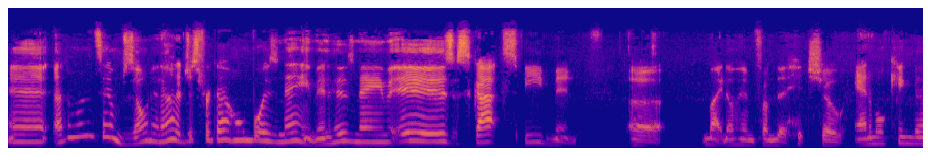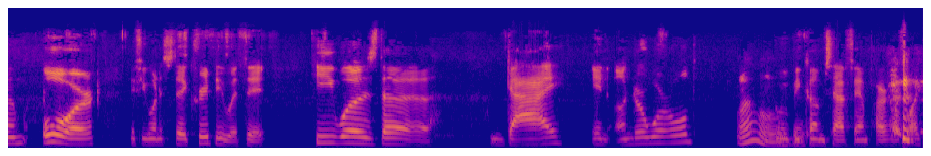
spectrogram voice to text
And I don't want to say I'm zoning out. I just forgot homeboy's name, and his name is Scott Speedman. Uh, might know him from the hit show Animal Kingdom, or if you want to stay creepy with it, he was the guy in Underworld Oh, who okay. becomes half vampire, half like.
